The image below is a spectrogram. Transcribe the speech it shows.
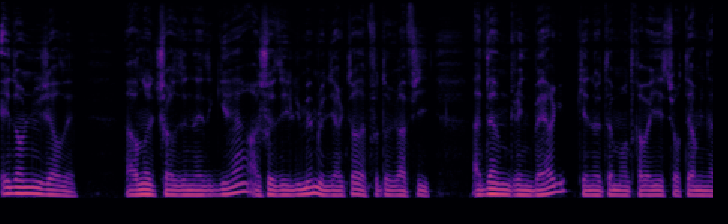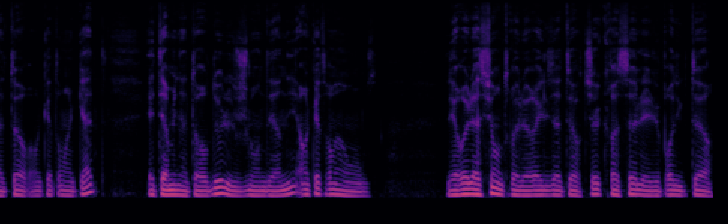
et dans le New Jersey. Arnold Schwarzenegger a choisi lui-même le directeur de la photographie Adam Greenberg, qui a notamment travaillé sur Terminator en 84 et Terminator 2 le jugement dernier en 91. Les relations entre le réalisateur Chuck Russell et le producteur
